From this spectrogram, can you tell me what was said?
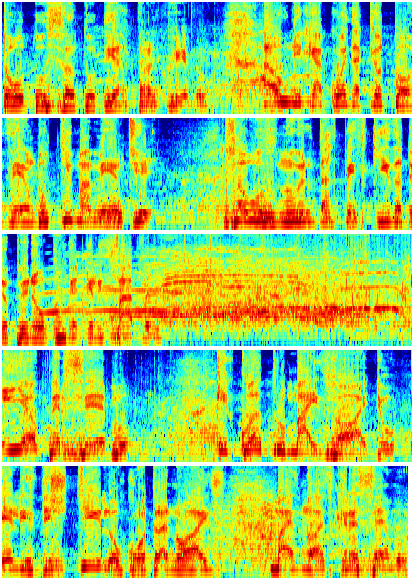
todo santo dia tranquilo. A única coisa que eu estou vendo ultimamente são os números das pesquisas de opinião pública que eles fazem. E eu percebo que quanto mais ódio eles destilam contra nós, mais nós crescemos.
